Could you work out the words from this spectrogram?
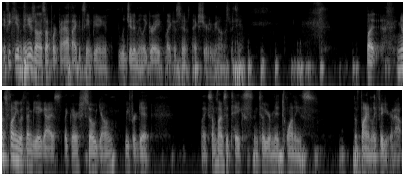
if he continues on this upward path, I could see him being legitimately great, like as soon as next year, to be honest with you. But you know, it's funny with NBA guys, like they're so young, we forget. Like sometimes it takes until your mid 20s to finally figure it out.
